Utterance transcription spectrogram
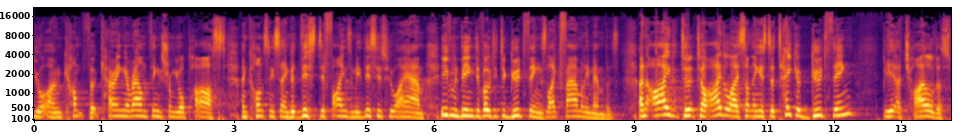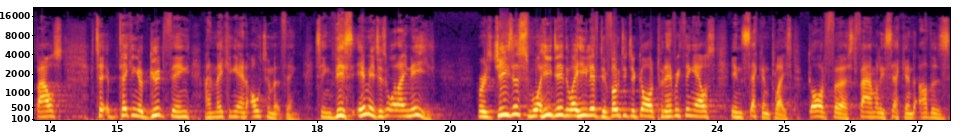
your own comfort, carrying around things from your past, and constantly saying, But this defines me, this is who I am. Even being devoted to good things like family members. And to, to idolize something is to take a good thing, be it a child, a spouse, T- taking a good thing and making it an ultimate thing. Saying, This image is what I need. Whereas Jesus, what he did, the way he lived, devoted to God, put everything else in second place. God first, family second, others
